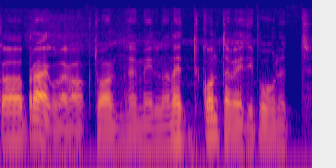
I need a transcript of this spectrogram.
ka praegu väga aktuaalne meil Anett Kontaveidi puhul, et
